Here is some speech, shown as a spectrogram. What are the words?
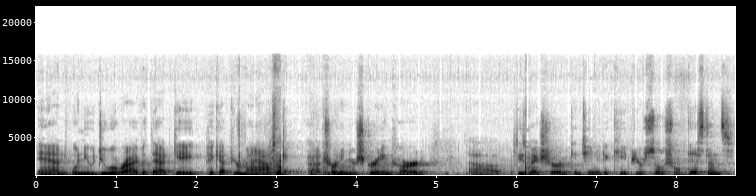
And when you do arrive at that gate, pick up your mask, uh, turn in your screening card. Uh, please make sure and continue to keep your social distance.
